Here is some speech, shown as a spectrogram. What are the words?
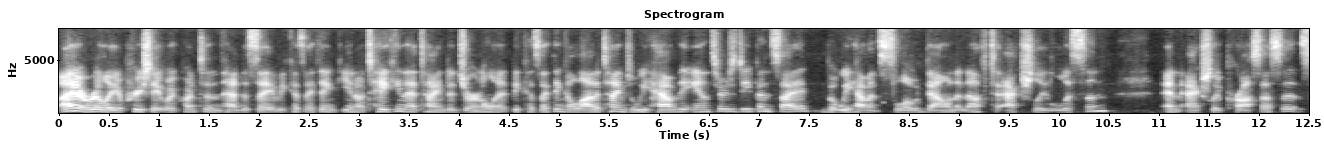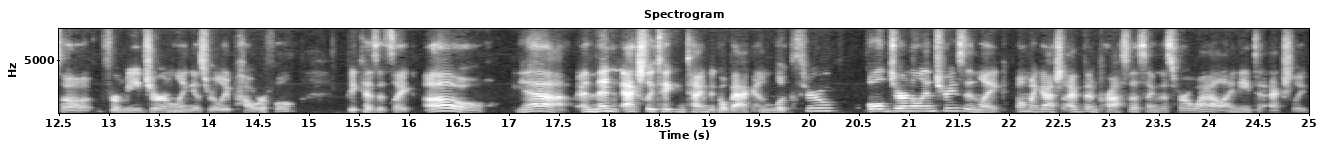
I really appreciate what Quentin had to say because I think, you know, taking that time to journal it, because I think a lot of times we have the answers deep inside, but we haven't slowed down enough to actually listen and actually process it. So for me, journaling is really powerful because it's like, oh, yeah. And then actually taking time to go back and look through old journal entries and like, oh my gosh, I've been processing this for a while. I need to actually,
